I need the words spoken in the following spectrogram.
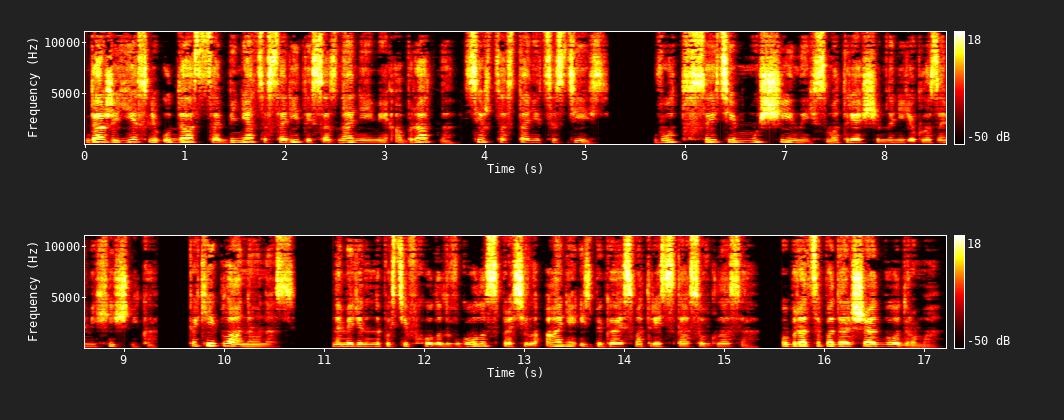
даже если удастся обменяться с Аритой сознаниями обратно, сердце останется здесь. Вот с этим мужчиной, смотрящим на нее глазами хищника. Какие планы у нас? Намеренно напустив холод в голос, спросила Аня, избегая смотреть Стасу в глаза. Убраться подальше от Бодрума.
